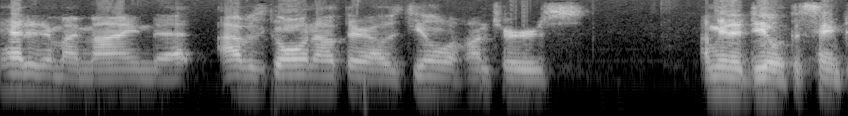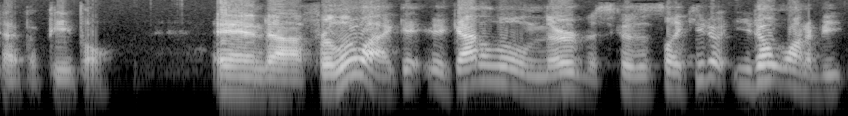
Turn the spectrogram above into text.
had it in my mind that I was going out there, I was dealing with hunters. I'm going to deal with the same type of people. And uh, for a little while, I get, got a little nervous because it's like you don't you don't want to be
